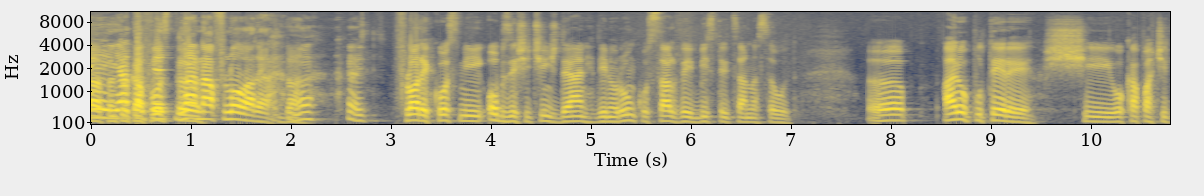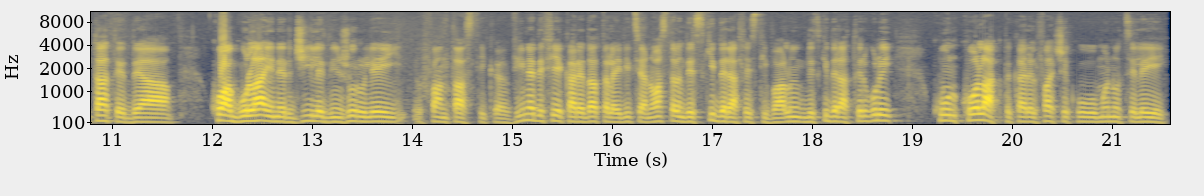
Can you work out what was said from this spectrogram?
Da, Ei, iată că a fost Nana Floarea. Da. Floare Cosmi, 85 de ani, din Runcu, Salvei, Bistrița, Năsăud. Uh, are o putere și o capacitate de a coagula energiile din jurul ei fantastică. Vine de fiecare dată la ediția noastră în deschiderea festivalului, în deschiderea târgului, cu un colac pe care îl face cu mânuțele ei.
